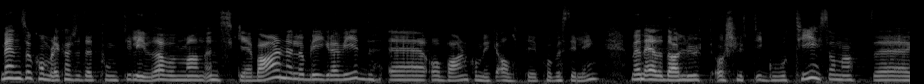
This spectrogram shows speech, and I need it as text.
Men så kommer det kanskje til et punkt i livet da, hvor man ønsker barn eller å bli gravid. Eh, og barn kommer ikke alltid på bestilling. Men er det da lurt å slutte i god tid, sånn at eh,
